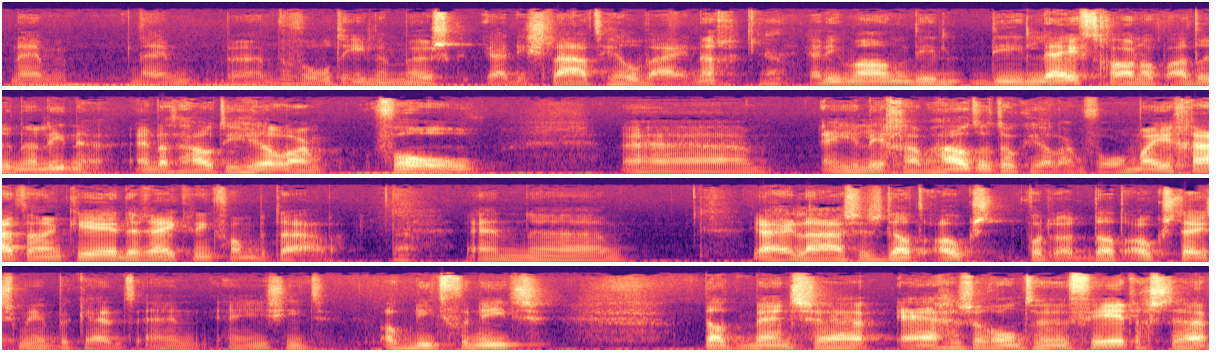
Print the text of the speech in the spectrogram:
Neem, neem uh, bijvoorbeeld Elon Musk. Ja, die slaapt heel weinig. Ja. Ja, die man die, die leeft gewoon op adrenaline. En dat houdt hij heel lang vol. Uh, en je lichaam houdt het ook heel lang vol. Maar je gaat daar een keer de rekening van betalen. Ja. En uh, ja, helaas is dat ook, wordt dat ook steeds meer bekend. En, en je ziet ook niet voor niets dat mensen ergens rond hun veertigste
